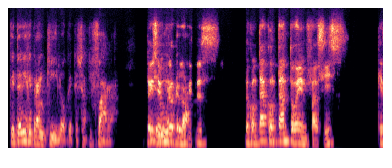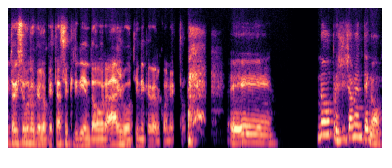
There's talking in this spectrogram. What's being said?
que te deje tranquilo, que te satisfaga. Estoy seguro que lo que estás, lo contás con tanto énfasis que estoy seguro que lo que estás escribiendo ahora algo tiene que ver con esto. Eh, no, precisamente no.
